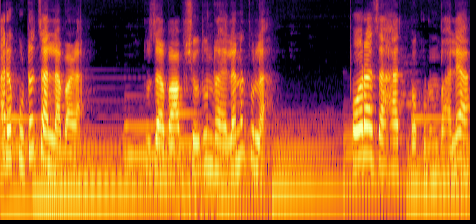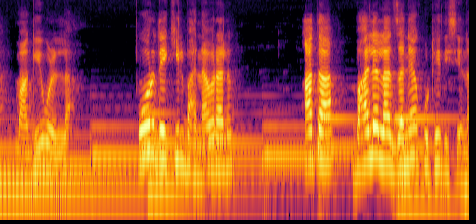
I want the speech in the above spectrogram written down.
अरे कुठं चालला बाळा? तुझा बाप शोधून राहिला ना तुला? पोराचा हात पकडून भाल्या मागे वळला. पोर देखील भानावर आलं. आता भाल्याला जण्या कुठे दिसेना.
